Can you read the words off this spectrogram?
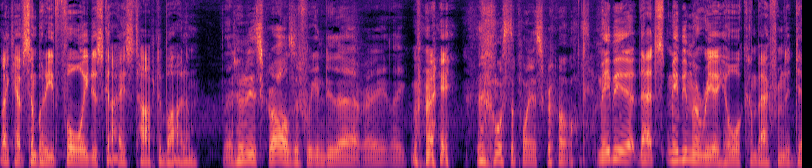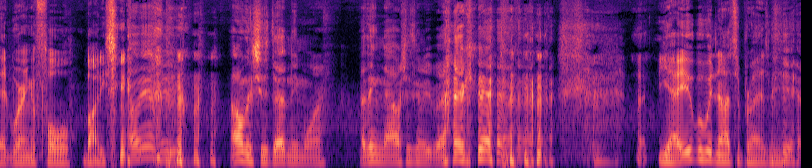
like have somebody fully disguised top to bottom, Then who needs Skrulls if we can do that, right? Like, right? what's the point of Skrulls? Maybe that's maybe Maria Hill will come back from the dead wearing a full bodysuit. Oh yeah, maybe. I don't think she's dead anymore. I think now she's gonna be back. Yeah, it would not surprise me. yeah.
